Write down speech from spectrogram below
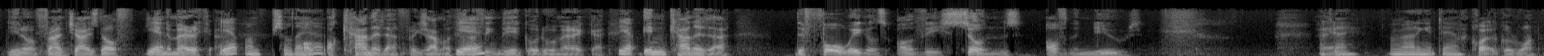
you know, franchised off Yeah. in America. Yep, I'm sure they or, have. or Canada, for example, because I think they go to America. Yep. In Canada, the four Wiggles are the sons of the news. Eh? Okay, I'm writing it down. Quite a good one.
